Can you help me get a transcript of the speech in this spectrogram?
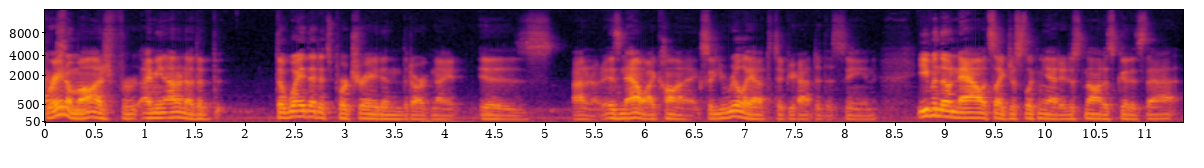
great homage for i mean i don't know the the way that it's portrayed in the dark knight is i don't know is now iconic so you really have to tip your hat to this scene even though now it's like just looking at it it's not as good as that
